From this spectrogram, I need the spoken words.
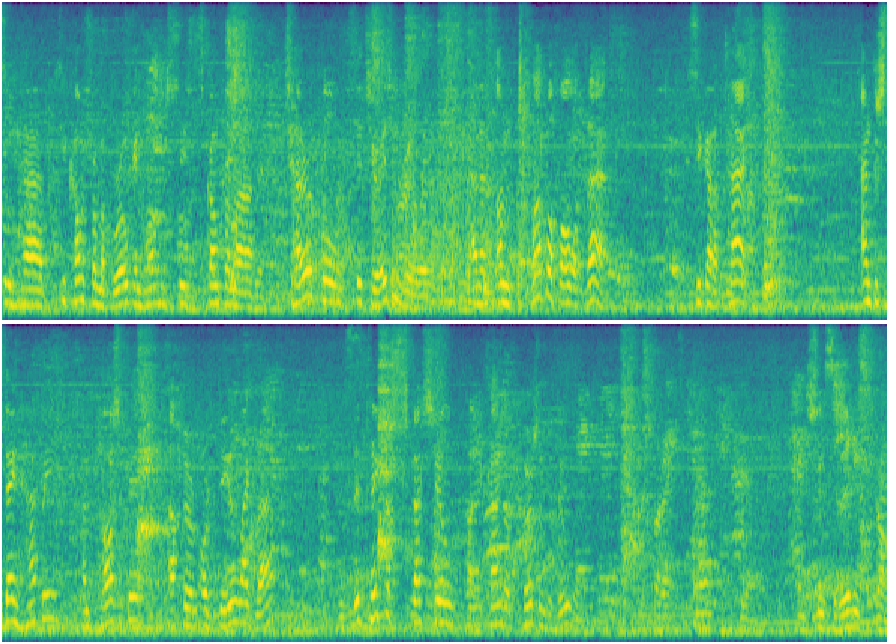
She had she comes from a broken home. She's come from a terrible situation, really, and then on top of all of that, she got attacked. And to stay happy and positive after an ordeal like that, it takes a special kind of person to do that. correct. Yeah. And she's really strong.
